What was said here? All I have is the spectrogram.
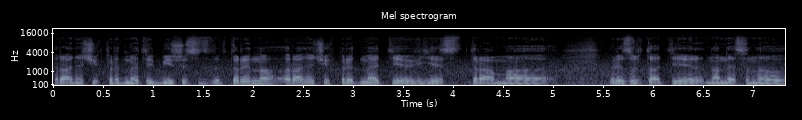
ранячих предметів, більшість вторинно ранячих предметів. Є травма в результаті нанесено е,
